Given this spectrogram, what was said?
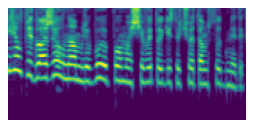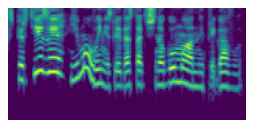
Кирилл предложил нам любую помощь, и в итоге с учетом судмедэкспертизы ему вынесли достаточно гуманный приговор.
